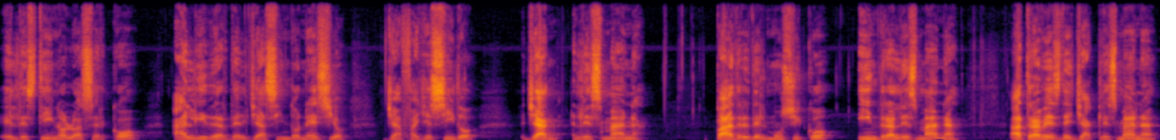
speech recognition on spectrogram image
el destino lo acercó al líder del jazz indonesio, ya fallecido, Jan Lesmana, padre del músico Indra Lesmana. A través de Jack Lesmana,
